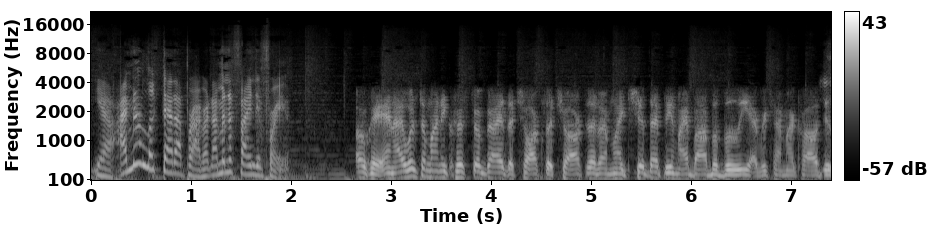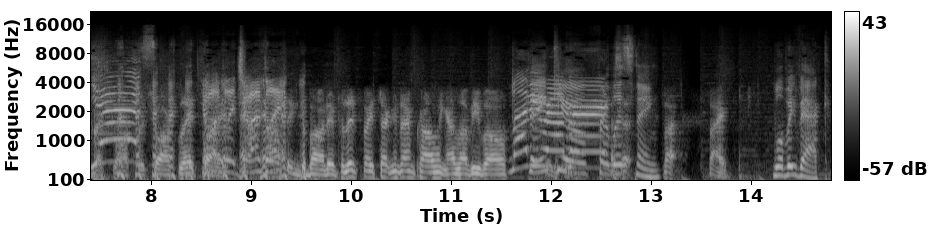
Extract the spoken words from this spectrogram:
yeah, I'm going to look that up, Robert. I'm going to find it for you. Okay, and I was the Monte Cristo guy, the chocolate chocolate. I'm like, should that be my Baba Booey every time I call? Do the chocolate chocolate. So I- Chocolate, chocolate. I'll think about it. But it's my second time calling. I love you both. Love Thank you Robert. for listening. Bye. Bye. We'll be back.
